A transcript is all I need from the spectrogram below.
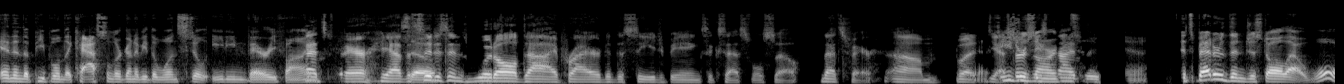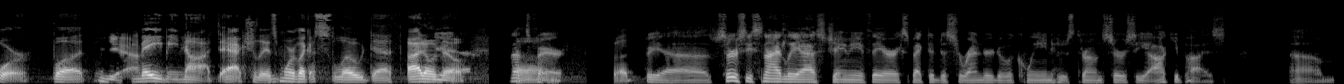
and then the people in the castle are going to be the ones still eating very fine. That's fair. Yeah, the So- citizens would all die prior to the siege being successful, so that's fair. Um, but yeah, Yeah, sieges aren't- Snidely- it's better than just all out war, but yeah, maybe not actually. It's more of like a slow death. I don't Yeah. know. that's um, fair. but- But yeah, Cersei snidely asked Jaime if they are expected to surrender to a queen whose throne Cersei occupies, um,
